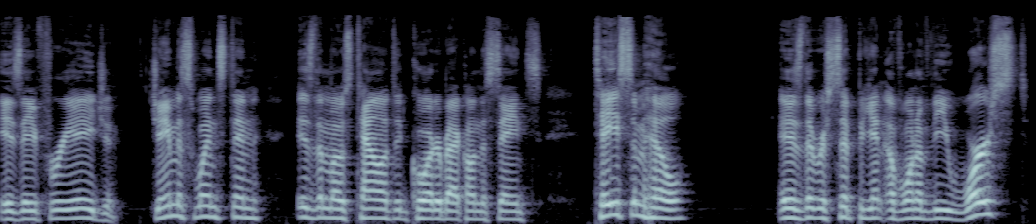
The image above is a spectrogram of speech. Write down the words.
is a free agent. Jameis Winston is the most talented quarterback on the Saints. Taysom Hill is the recipient of one of the worst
